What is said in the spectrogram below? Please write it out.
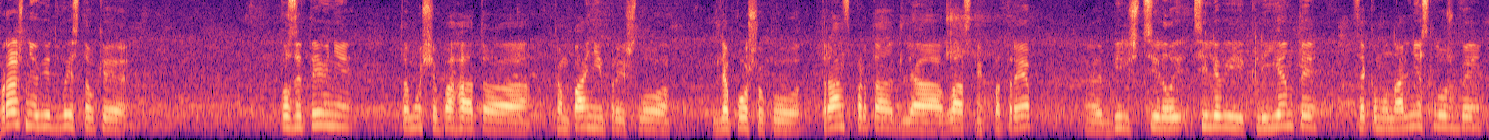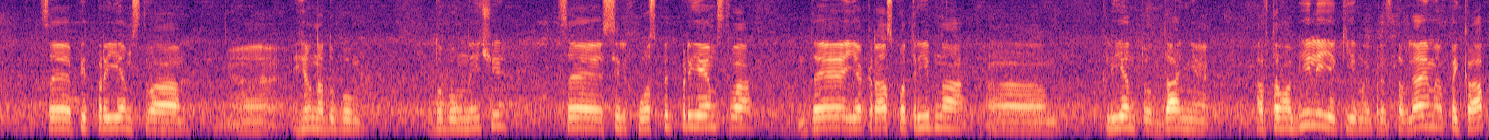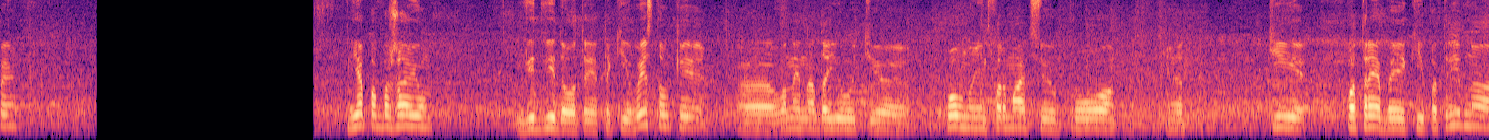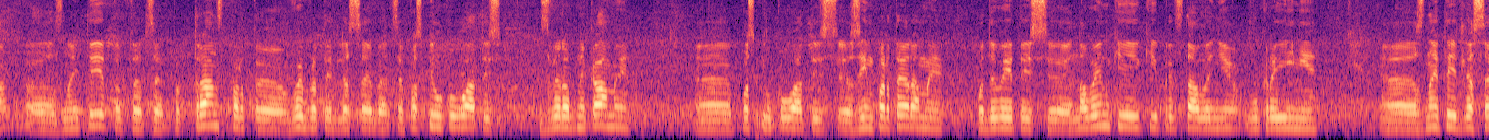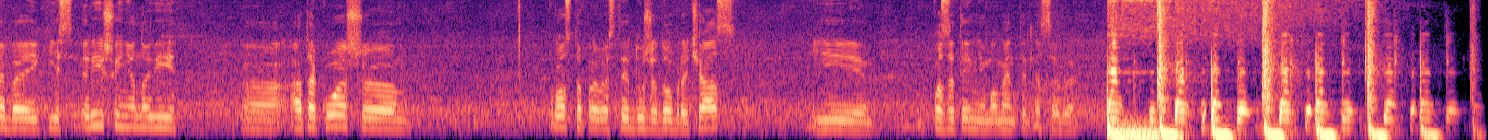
Враження від виставки позитивні, тому що багато компаній прийшло для пошуку транспорта для власних потреб. Е, Більш цільові клієнти це комунальні служби, це підприємства е, гірнодобувничі, це сільхозпідприємства, де якраз потрібно е, клієнту дані автомобілі, які ми представляємо, пікапи. Я побажаю відвідувати такі виставки. Е, Вони надають е, повну інформацію про ті потреби, які потрібно е, знайти. Тобто це транспорт, е, вибрати для себе, це поспілкуватись з виробниками, е, поспілкуватись з імпортерами, подивитись новинки, які представлені в Україні, знайти для себе якісь рішення нові, а також просто провести дуже добрий час і позитивні моменти для себе.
